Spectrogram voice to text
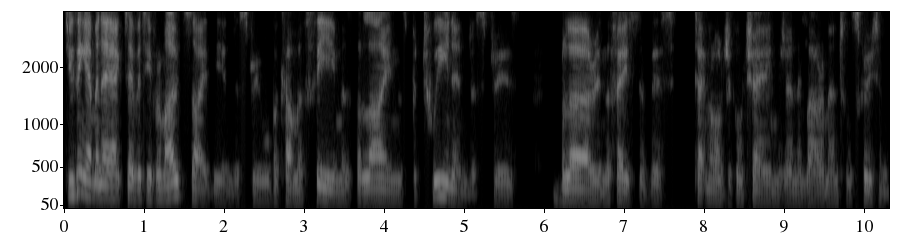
Do you think M&A activity from outside the industry will become a theme as the lines between industries blur in the face of this technological change and environmental scrutiny?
